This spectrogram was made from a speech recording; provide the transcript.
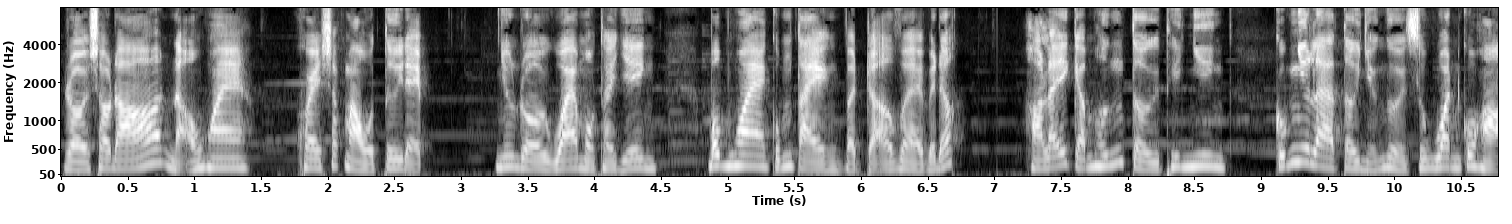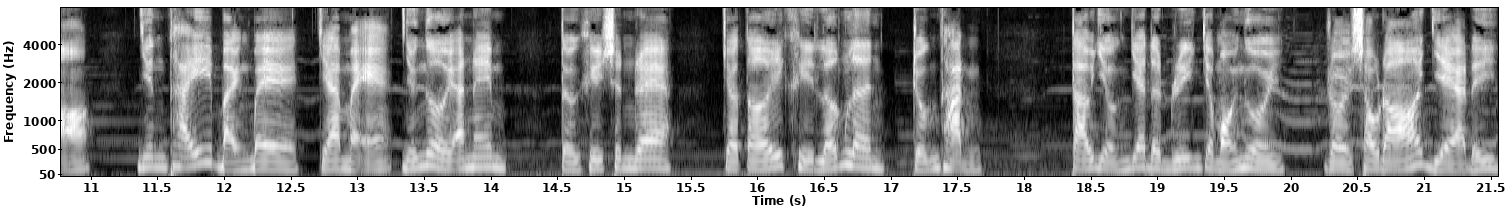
rồi sau đó nở hoa, khoe sắc màu tươi đẹp. Nhưng rồi qua một thời gian, bông hoa cũng tàn và trở về với đất. Họ lấy cảm hứng từ thiên nhiên, cũng như là từ những người xung quanh của họ, nhìn thấy bạn bè, cha mẹ, những người anh em từ khi sinh ra cho tới khi lớn lên, trưởng thành tạo dựng gia đình riêng cho mỗi người, rồi sau đó già đi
